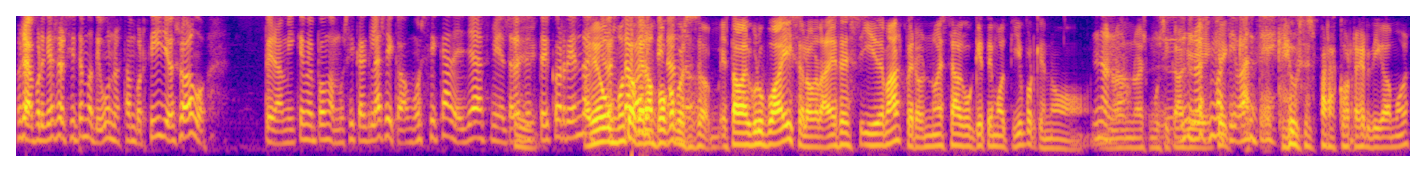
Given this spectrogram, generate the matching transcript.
O sea, porque eso sí te motivó unos tamborcillos o algo pero a mí que me ponga música clásica o música de jazz mientras estoy corriendo. Había un momento que era un poco, pues eso, estaba el grupo ahí, se lo agradeces y demás, pero no es algo que te motive porque no, no, no, es música que, es motivante. Que, uses para correr, digamos.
